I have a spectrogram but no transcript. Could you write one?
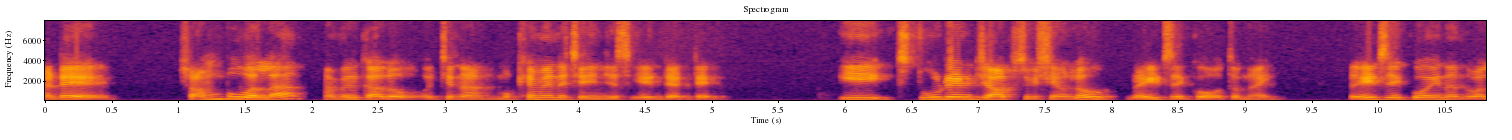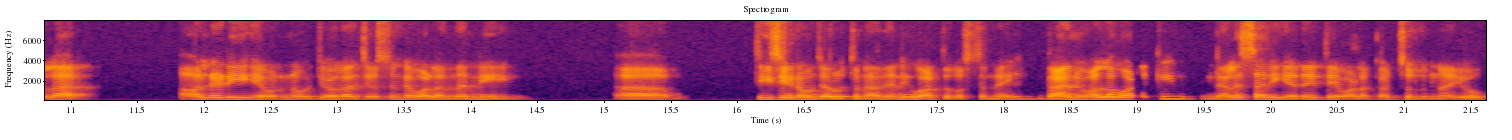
అంటే ట్రంప్ వల్ల అమెరికాలో వచ్చిన ముఖ్యమైన చేంజెస్ ఏంటంటే ఈ స్టూడెంట్ జాబ్స్ విషయంలో రైట్స్ ఎక్కువ అవుతున్నాయి. రైట్స్ ఎక్కువ అయినందువల్ల ఆల్రెడీ ఎవరైనా ఉద్యోగాలు చేస్తుంటే వాళ్ళందరినీ తీసేయడం జరుగుతున్నదని వార్తలు వస్తున్నాయి. దానివల్ల వాళ్ళకి నెలసరి ఏదైతే వాళ్ళ ఖర్చులు ఉన్నాయో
